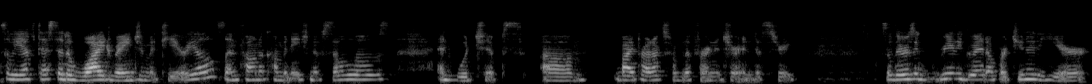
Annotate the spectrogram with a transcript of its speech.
so we have tested a wide range of materials and found a combination of cellulose and wood chips, um, byproducts from the furniture industry. So there's a really great opportunity here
